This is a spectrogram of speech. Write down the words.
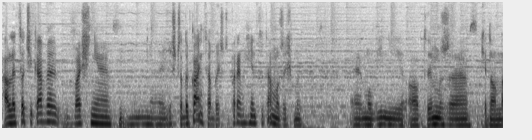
Ale co ciekawe, właśnie mm, jeszcze do końca, bo jeszcze parę miesięcy temu żeśmy mówili o tym, że kiedy on-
